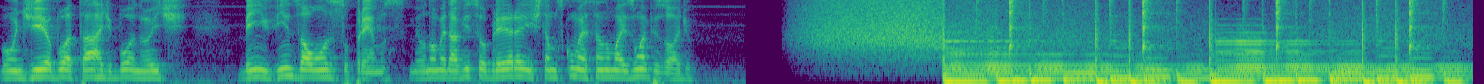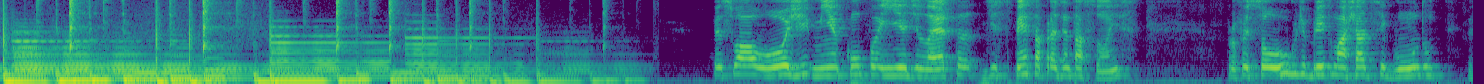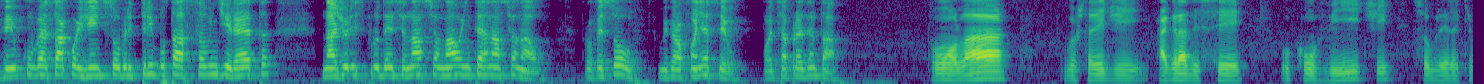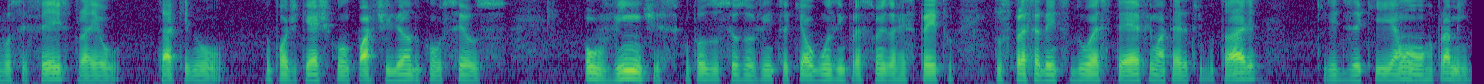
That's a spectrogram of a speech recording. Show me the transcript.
Bom dia, boa tarde, boa noite. Bem-vindos ao 11 Supremos. Meu nome é Davi Sobreira e estamos começando mais um episódio. Pessoal, hoje minha companhia dileta dispensa apresentações. Professor Hugo de Brito Machado II veio conversar com a gente sobre tributação indireta na jurisprudência nacional e internacional. Professor, o microfone é seu. Pode se apresentar. Bom, olá. Gostaria de agradecer o convite sobre que você fez para eu estar aqui no, no podcast compartilhando com os seus ouvintes, com todos os seus ouvintes aqui, algumas impressões a respeito dos precedentes do STF em matéria tributária. Queria dizer que é uma honra para mim.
